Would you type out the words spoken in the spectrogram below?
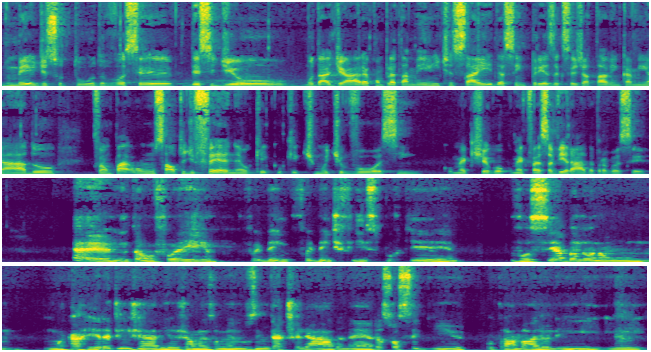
No meio disso tudo, você decidiu mudar de área completamente, sair dessa empresa que você já estava encaminhado. Foi um, um, salto de fé, né? O que, o que te motivou, assim? Como é que chegou? Como é que foi essa virada para você? É, então, foi, foi, bem, foi bem difícil, porque você abandonar um, uma carreira de engenharia já mais ou menos engatilhada, né? Era só seguir o trabalho ali e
